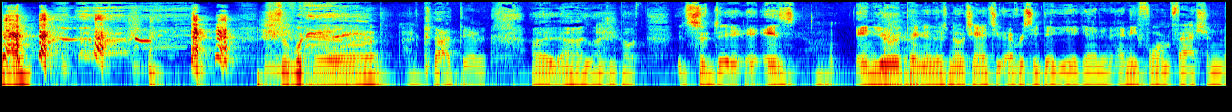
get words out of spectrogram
okay. So we- God damn it! I, I love you both. So, is in your opinion, there's no chance you ever see Diggy again in any form, fashion.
